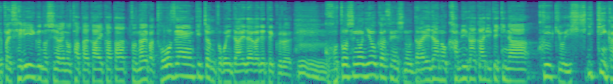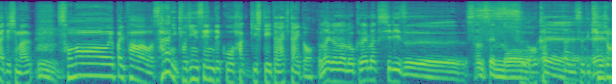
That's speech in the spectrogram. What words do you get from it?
やっぱりセ・リーグの試合の戦い方となれば当然ピッチャーのところに代打が出てくる、うん今年の二岡選手の代打の神がかり的な空気を一気に変えてしまう、うん、そのやっぱりパワーをさらに巨人戦でこう発揮していただきたいと。この間のあのクライマックスシリーズ参戦のすごかったです、えー、球場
